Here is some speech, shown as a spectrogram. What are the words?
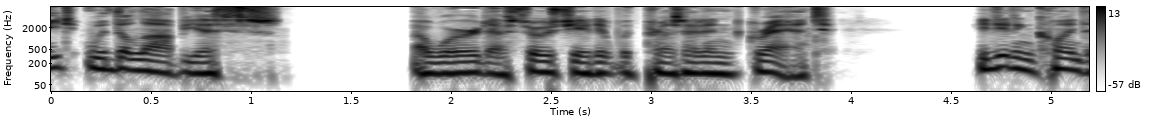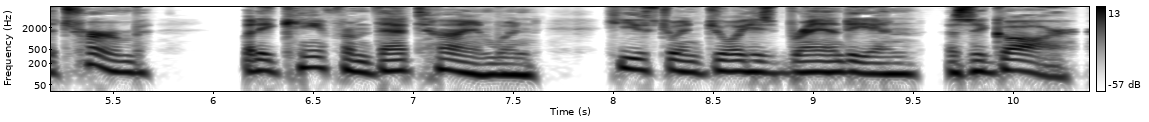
meet with the lobbyists, a word associated with President Grant. He didn't coin the term, but it came from that time when he used to enjoy his brandy and a cigar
